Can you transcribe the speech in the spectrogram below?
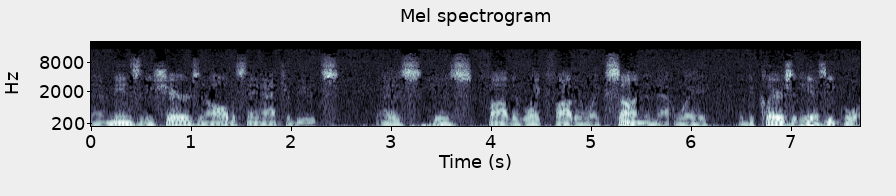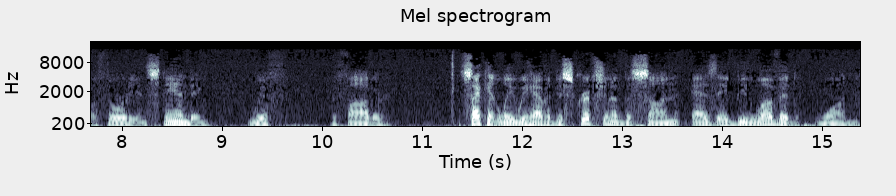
and means that he shares in all the same attributes as his father, like father, like son in that way. It declares that he has equal authority and standing with the Father. Secondly, we have a description of the Son as a beloved one.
